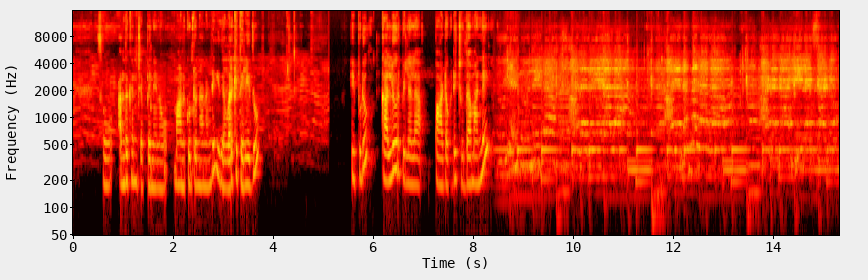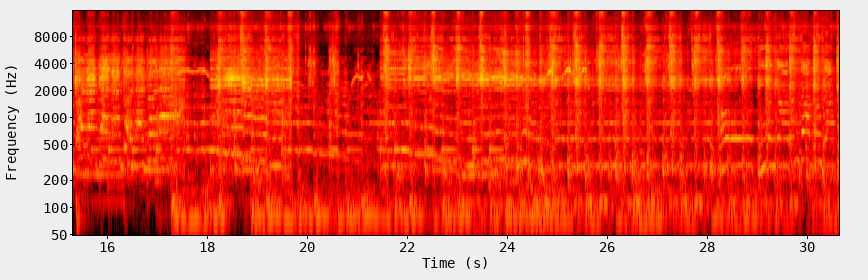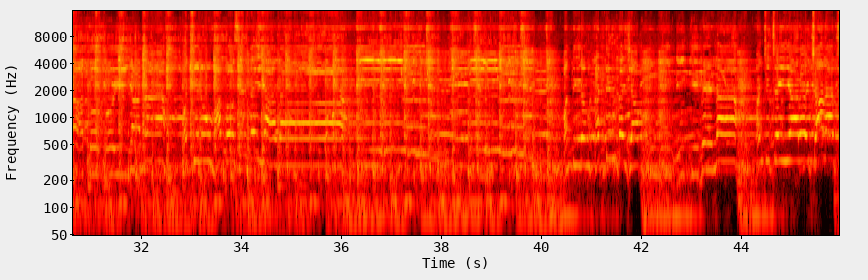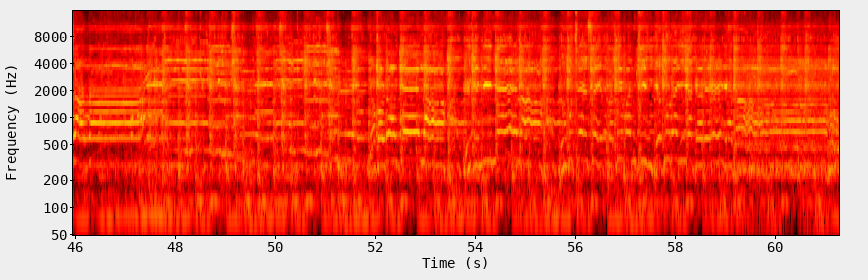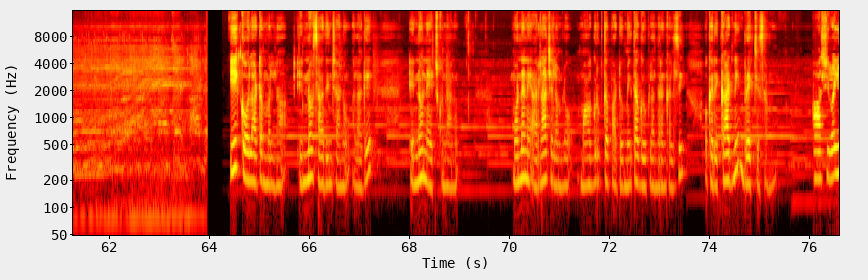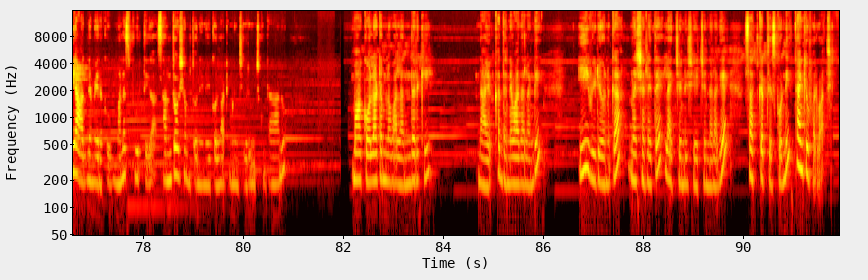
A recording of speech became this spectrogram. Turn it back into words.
సో అందుకని చెప్పి నేను మానుకుంటున్నానండి. ఇది ఎవరికి తెలీదు. ఇప్పుడు కల్లూరు పిల్లల పాట ఒకటి చూద్దామండి. ఈ కోలాటం వలన ఎన్నో సాధించాను అలాగే ఎన్నో నేర్చుకున్నాను. మొన్ననే అరుణాచలంలో మా గ్రూప్తో పాటు మిగతా గ్రూపులందరం కలిసి ఒక రికార్డ్ని బ్రేక్ చేశాము. ఆ శివయ్య ఆజ్ఞ మేరకు మనస్ఫూర్తిగా సంతోషంతో నేను ఈ కోలాటం నుంచి విరమించుకుంటున్నాను మా కోలాటంలో వాళ్ళందరికీ నా యొక్క ధన్యవాదాలండి. ఈ వీడియో కనుక నచ్చినట్లయితే లైక్ చేయండి షేర్ చేయండి అలాగే సబ్స్క్రైబ్ చేసుకోండి. Thank you for watching.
